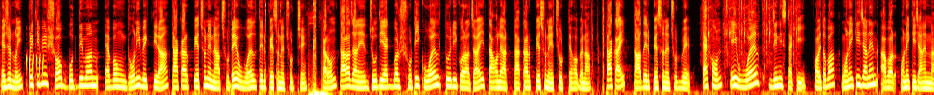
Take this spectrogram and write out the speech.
এজন্যই পৃথিবীর সব বুদ্ধিমান এবং ধনী ব্যক্তিরা টাকার পেছনে না ছুটে ওয়েলথের পেছনে ছুটছে। কারণ তারা জানে, যদি একবার সঠিক ওয়েলথ তৈরি করা যায়, তাহলে আর টাকার পেছনে ছুটতে হবে না। টাকাই তাদের পেছনে ছুটবে। এখন এই ওয়েলথ জিনিসটা কি? হয়তোবা অনেকেই জানেন আবার অনেকেই জানেন না।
